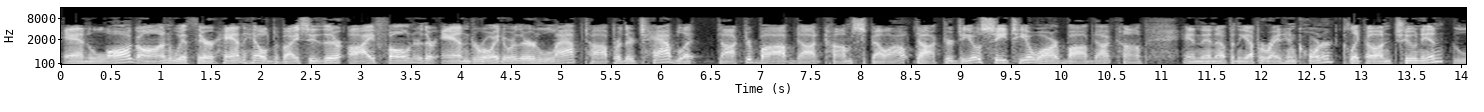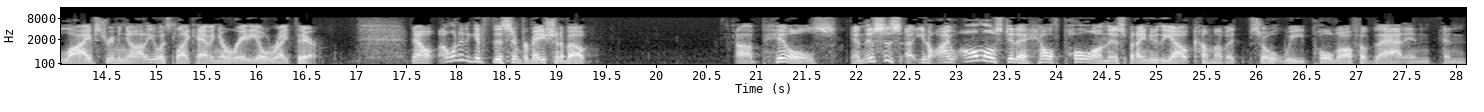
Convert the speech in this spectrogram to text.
and log on with their handheld device, either their iPhone or their Android or their laptop or their tablet, doctorbob.com, spell out doctor, D-O-C-T-O-R, bob.com, and then up in the upper right hand corner, click on tune in, live streaming audio. It's like having a radio right there. Now, I wanted to get this information about uh, pills, and this is, uh, you know, I almost did a health poll on this, but I knew the outcome of it, so we pulled off of that and, and,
